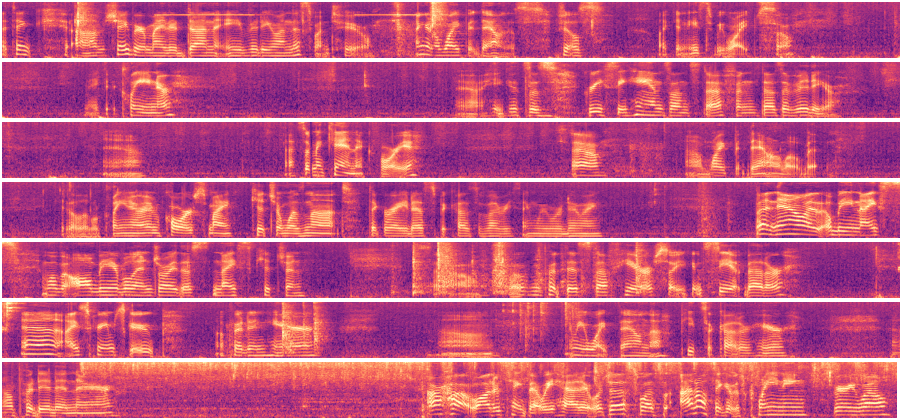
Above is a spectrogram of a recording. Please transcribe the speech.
I think um, might have done a video on this one too. I'm going to wipe it down. It feels like it needs to be wiped, so make it cleaner. Yeah, he gets his greasy hands on stuff and does a video. Yeah, that's a mechanic for you. So, I'll wipe it down a little bit. Get a little cleaner. And of course, my kitchen was not the greatest because of everything we were doing. But now it'll be nice. And we'll all be able to enjoy this nice kitchen. So we'll put this stuff here so you can see it better. And ice cream scoop I'll put in here. Um, let me wipe down the pizza cutter here. And I'll put it in there. Our hot water tank that we had, it was just was, I don't think it was cleaning very well.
